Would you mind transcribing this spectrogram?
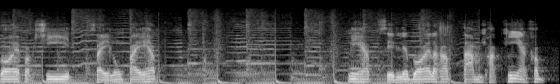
ซอยผักชีใส่ลงไปครับ นี่ครับเสร็จเรียบร้อยแล้วครับตำผักเหียครับ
